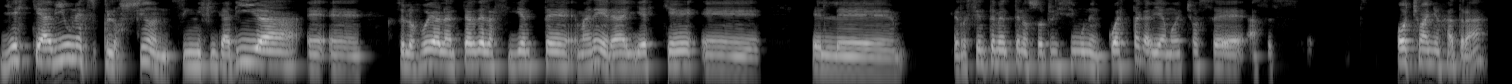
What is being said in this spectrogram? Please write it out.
y es que había una explosión significativa, se los voy a plantear de la siguiente manera, y es que el recientemente nosotros hicimos una encuesta que habíamos hecho hace, hace ocho años atrás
